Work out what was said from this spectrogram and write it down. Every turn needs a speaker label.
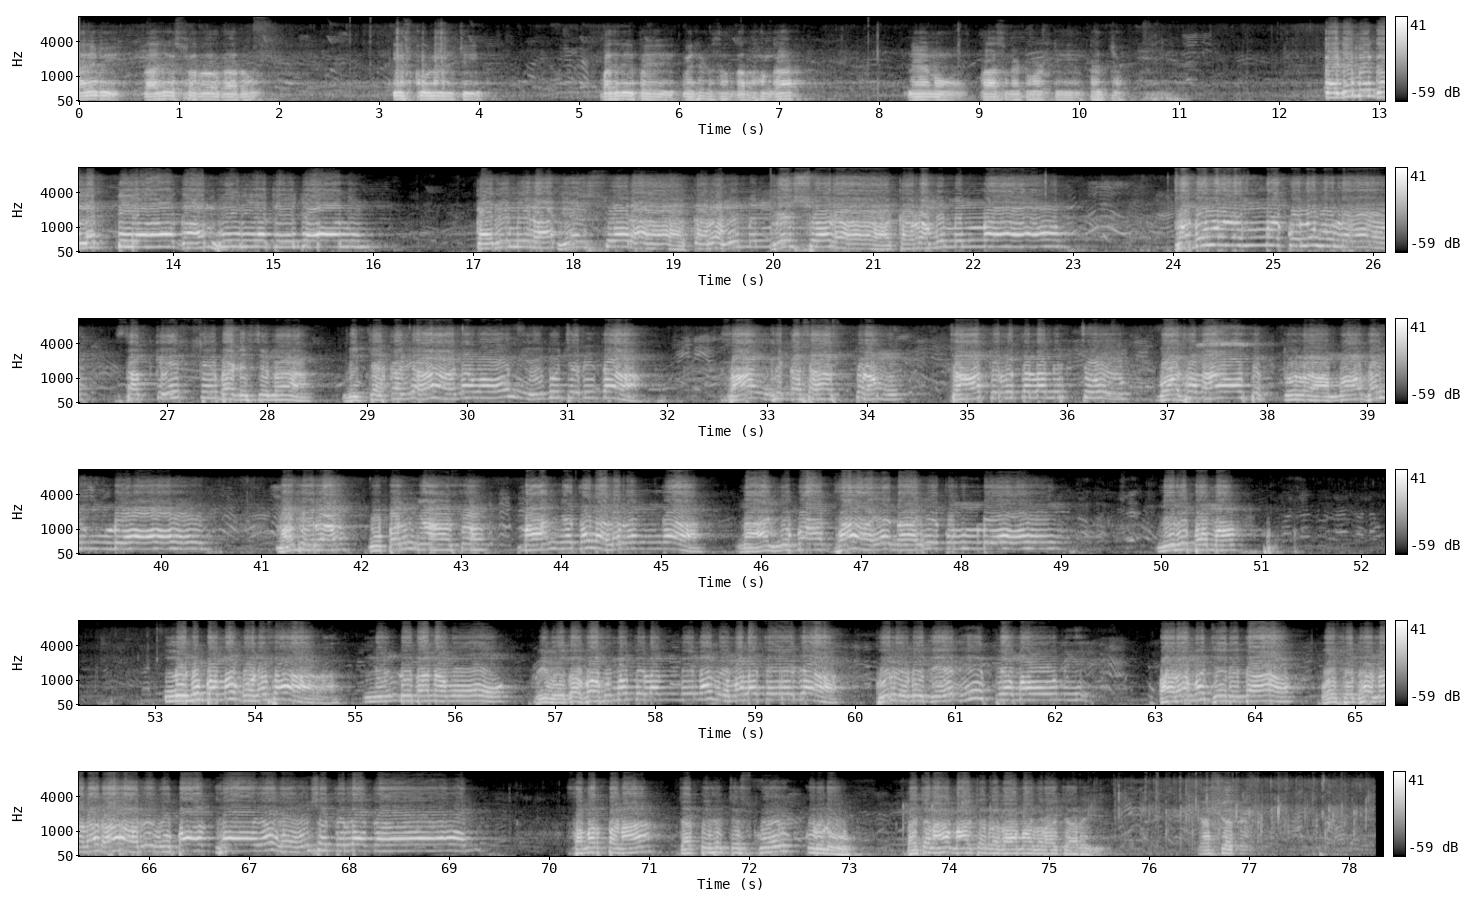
Speaker 1: తరిమి రాజేశ్వరరావు గారు ఈ స్కూల్ నుంచి బదిలీపై వెళ్ళిన సందర్భంగా నేను రాసినటువంటి పద్యం. కడిమి గలట్టియ గాంభీర్య తేజాలు కరిమి రాజేశ్వర కరము మిన్నేశ్వర కరము మిన్నా. చదువులమ్మ కొలువులో సత్కీర్తి బడిసిన నిత్య కళ్యాణమో నీదు చరిత. సాంఘిక శాస్త్రం చాతురతలనిచ్చు బోధనా శక్తుల మాధయుండు. మధుర ఉపన్యాస మాన్యతల రంగ నాణ్యుపాధ్యాయ నాయకుండు. నిరుపమ నిరుపమ గుణసార నిండుదనము వివిధ బహుమతులందిన విమల తేజ కురుడు దేదీప్యమౌని పరమ చరిత వసుధ నలరారు ఉపాధ్యాయ వంశతిలక సమర్పణ జడ్పిహెచ్ స్కూల్ కురుడు రచన మాచర్ల దామోదరాచారి ఎస్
